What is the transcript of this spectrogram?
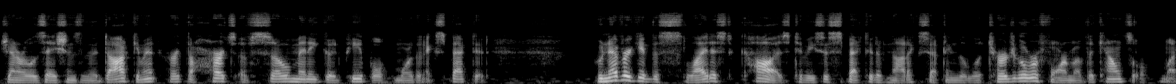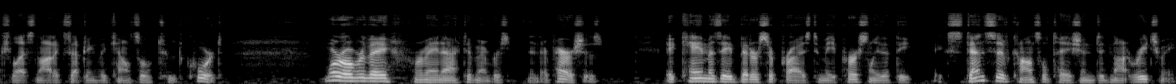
generalizations in the document hurt the hearts of so many good people more than expected, who never give the slightest cause to be suspected of not accepting the liturgical reform of the Council, much less not accepting the Council tout court. Moreover, they remain active members in their parishes. It came as a bitter surprise to me personally that the extensive consultation did not reach me,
